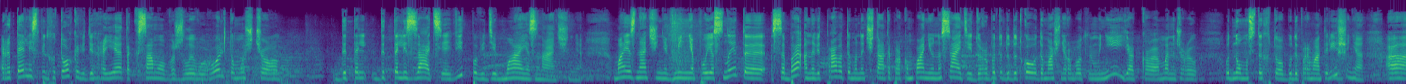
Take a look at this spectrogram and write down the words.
Ретельність підготовки відіграє так само важливу роль, тому що деталізація відповіді має значення. Має значення вміння пояснити себе, а не відправити мене читати про компанію на сайті і доробити додаткову домашню роботу мені, як е, менеджеру одному з тих, хто буде приймати рішення, а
